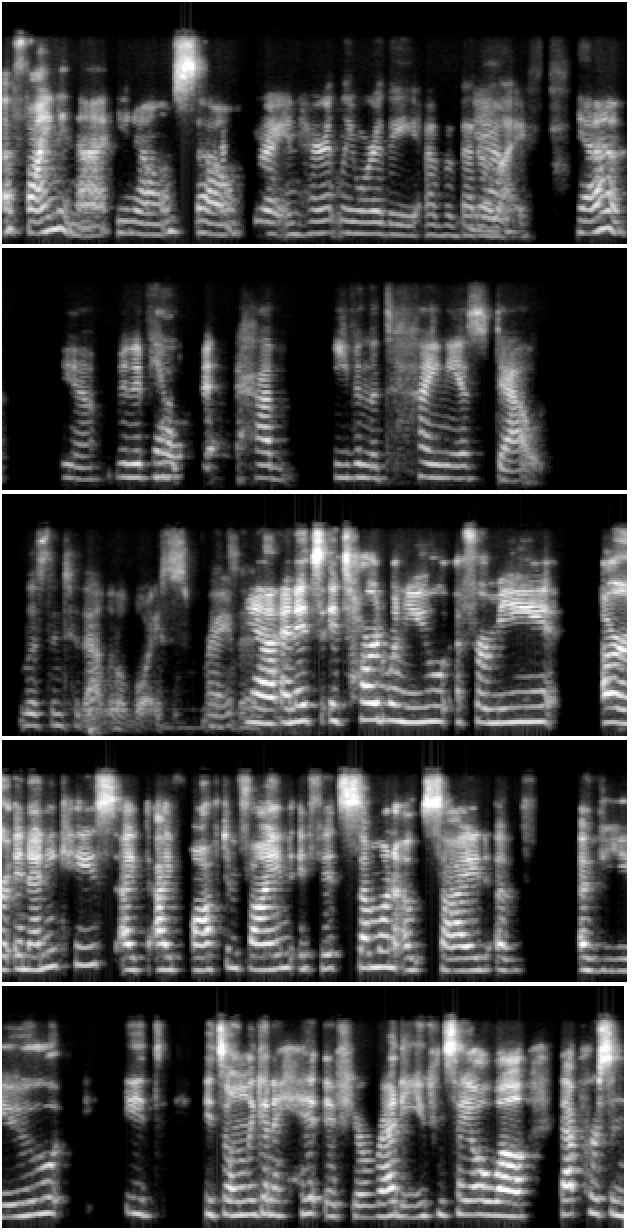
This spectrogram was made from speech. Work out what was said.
of finding that you know so right inherently worthy of a better yeah. life yeah yeah. And if you yeah. have even the tiniest doubt, listen to that little voice, right? Yeah. And it's it's hard when you for me or in any case, I, I often find if it's someone outside of of you, it it's only going to hit if you're ready. You can say, oh, well, that person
